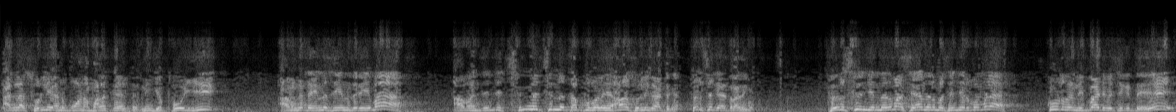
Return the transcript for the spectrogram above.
அல்ல சொல்லி அனுப்புவான மலக்கிட்ட நீங்க போய் அவன்கிட்ட என்ன செய்யணும் தெரியுமா? அவன் செஞ்ச சின்ன சின்ன தப்புகளையா சொல்லி காட்டுங்க. பெருசு கேட்டுறாதீங்க. பெருசு சின்னதுமா சேர்ந்து நம்ம செஞ்சிருப்போம்ல? கூடுதல் நிப்பாட்டி வச்சுக்கிட்டு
